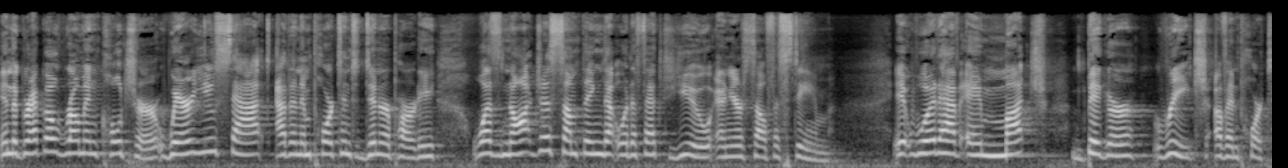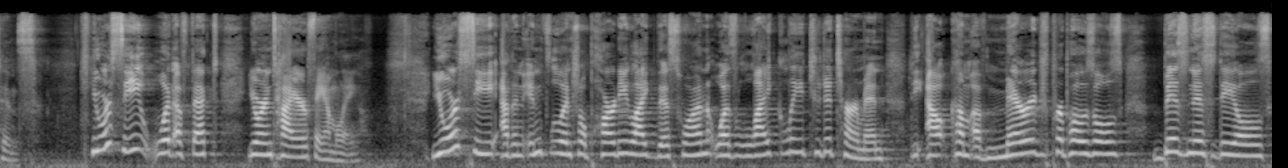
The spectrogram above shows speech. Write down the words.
In the Greco Roman culture, where you sat at an important dinner party was not just something that would affect you and your self esteem, it would have a much bigger reach of importance. Your seat would affect your entire family. Your seat at an influential party like this one was likely to determine the outcome of marriage proposals, business deals,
